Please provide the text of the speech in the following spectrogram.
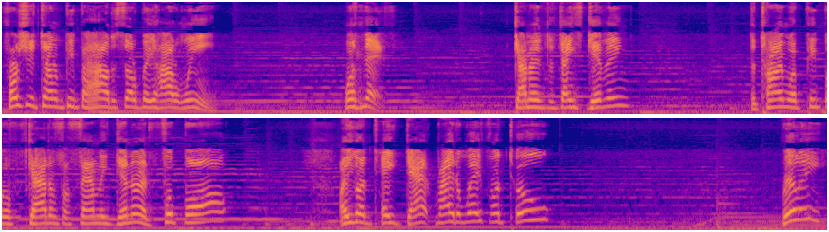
First, you're telling people how to celebrate Halloween. What's next? Got into Thanksgiving? The time where people gather for family dinner and football? Are you going to take that right away from two? Really?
